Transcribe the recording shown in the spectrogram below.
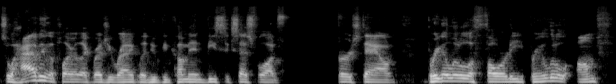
So having a player like Reggie Ragland who can come in, be successful on first down, bring a little authority, bring a little umph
